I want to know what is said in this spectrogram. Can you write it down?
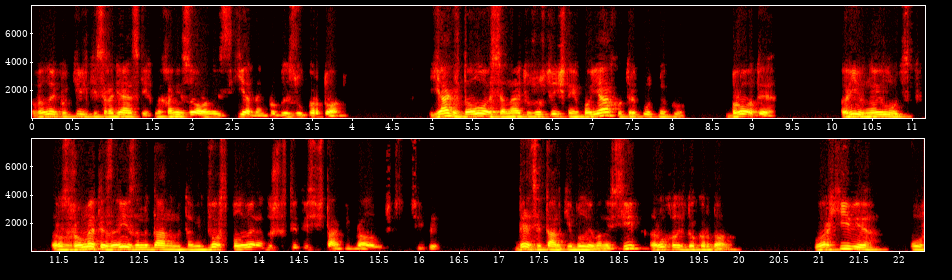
велику кількість радянських механізованих з'єднань поблизу кордону? Як вдалося навіть у зустрічних боях у трикутнику Броди, Рівне і Луцьк розгромити за різними даними там від 2,5 до 6 тисяч танків брали участь у цій битві? Де ці танки були? Вони всі рухались до кордону. В архіві, у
